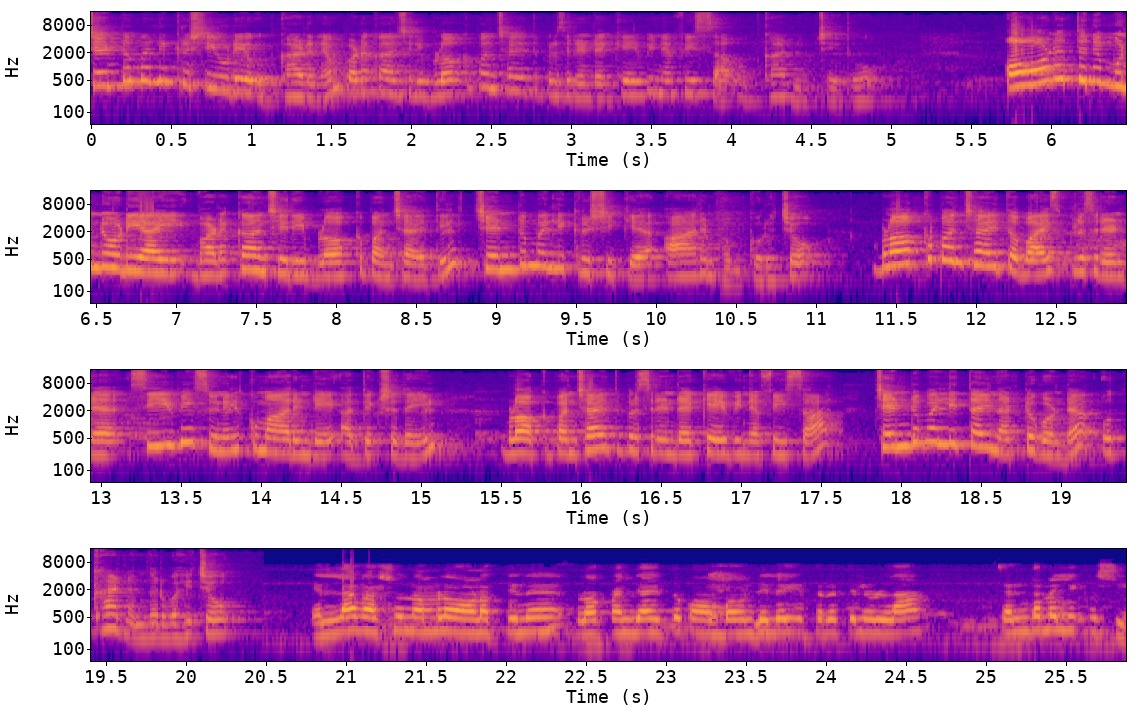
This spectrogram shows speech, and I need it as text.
ചെണ്ടുമല്ലി കൃഷിയുടെ ഉദ്ഘാടനം Vadakkanchery block panchayat president K V Nafeesa ഉദ്ഘാടനം ചെയ്തു. ഓണത്തിന് മുന്നോടിയായി വടക്കാഞ്ചേരി ബ്ലോക്ക് പഞ്ചായത്തിൽ ചെണ്ടുമല്ലി കൃഷിക്ക് ആരംഭം കുറിച്ചു. Block panchayat vice president C V സുനിൽകുമാറിന്റെ അധ്യക്ഷതയിൽ block panchayat president K V Nafeesa ചെണ്ടുമല്ലി തൈ നട്ടുകൊണ്ട് ഉദ്ഘാടനം നിർവഹിച്ചു. എല്ലാ വർഷവും നമ്മൾ ഓണത്തിന് ബ്ലോക്ക് പഞ്ചായത്ത് കോമ്പൗണ്ടിൽ ഇത്തരത്തിലുള്ള ചെണ്ടമല്ലി കൃഷി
